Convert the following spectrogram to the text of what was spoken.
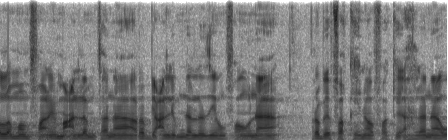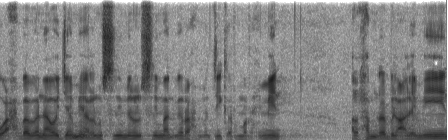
اللهم انفعنا بما علمتنا رب علمنا الذي ينفعنا رب فقهنا وفقه أهلنا وأحبابنا وجميع المسلمين والمسلمات برحمتك أرحم الراحمين الحمد لله العالمين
